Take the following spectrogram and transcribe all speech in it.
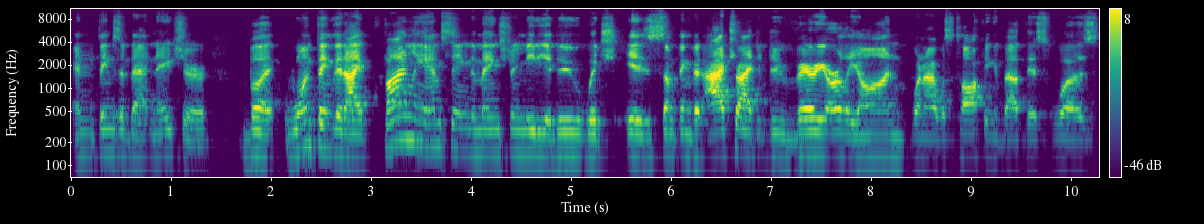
and things of that nature. But one thing that I finally am seeing the mainstream media do, which is something that I tried to do very early on when I was talking about this, was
